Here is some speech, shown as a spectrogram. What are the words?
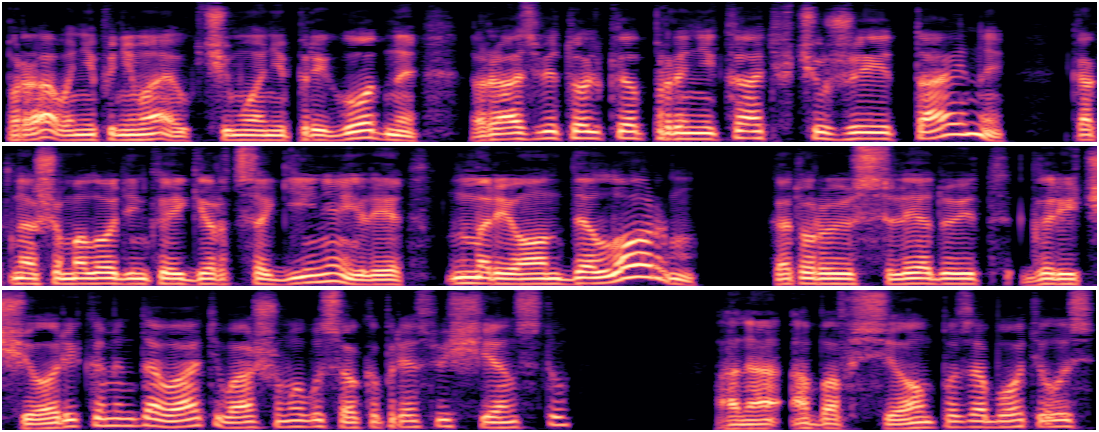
Право, не понимаю, к чему они пригодны, разве только проникать в чужие тайны, как наша молоденькая герцогиня или Марион де Лорм, которую следует горячо рекомендовать вашему высокопреосвященству. Она обо всем позаботилась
